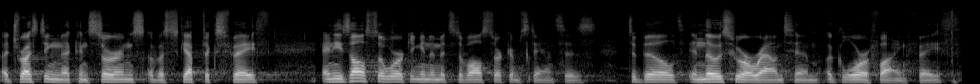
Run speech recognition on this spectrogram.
addressing the concerns of a skeptic's faith. And he's also working in the midst of all circumstances to build in those who are around him a glorifying faith.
